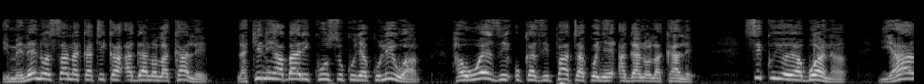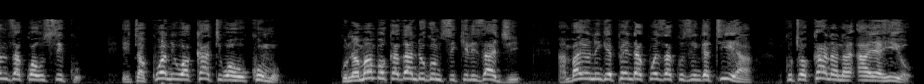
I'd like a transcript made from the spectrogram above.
imenenwa sana katika agano la kale lakini habari kuhusu kunyakuliwa hauwezi ukazipata kwenye agano la kale. Siku hiyo ya bwana yaanza kwa usiku. Itakuwa ni wakati wa hukumu. Kuna mambo kadhaa ndugu msikilizaji ambayo ningependa kuweza kuzingatia kutokana na aya hiyo.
